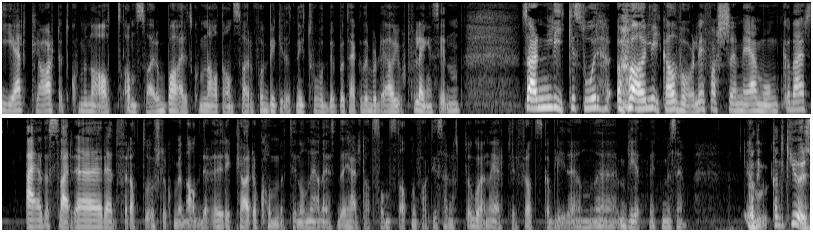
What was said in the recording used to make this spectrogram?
helt klart et kommunalt ansvar, og bare et kommunalt ansvar, å få bygget et nytt hovedbibliotek, og det burde jeg ha gjort for lenge siden. Så er den like stor og like alvorlig farse med Munch, og der er jeg dessverre redd for at Oslo kommune aldri klarer å komme til noen enighet i det hele tatt, sånn staten faktisk er nødt til å gå inn og hjelpe til for at det skal bli, det en, eh, bli et nytt museum. Kan det, kan det ikke gjøres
